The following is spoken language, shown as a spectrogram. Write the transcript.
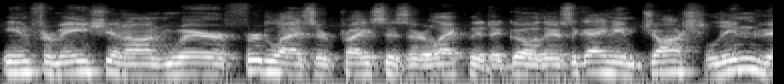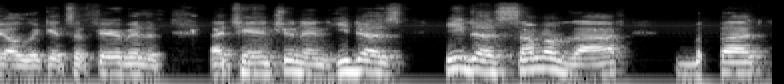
information on where fertilizer prices are likely to go. There's a guy named Josh Linville that gets a fair bit of attention, and he does he does some of that, but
